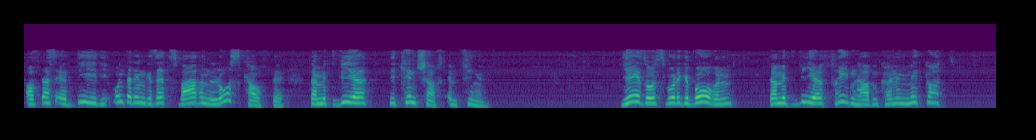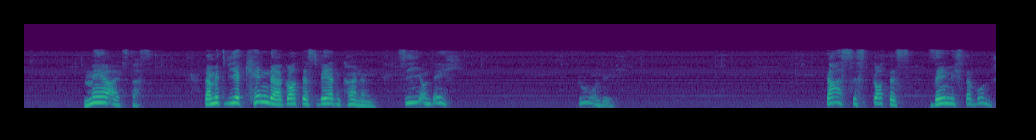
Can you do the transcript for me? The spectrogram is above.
auf dass er die, die unter dem Gesetz waren, loskaufte, damit wir die Kindschaft empfingen. Jesus wurde geboren, damit wir Frieden haben können mit Gott. Mehr als das. Damit wir Kinder Gottes werden können. Sie und ich. Du und ich. Das ist Gottes sehnlichster Wunsch.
